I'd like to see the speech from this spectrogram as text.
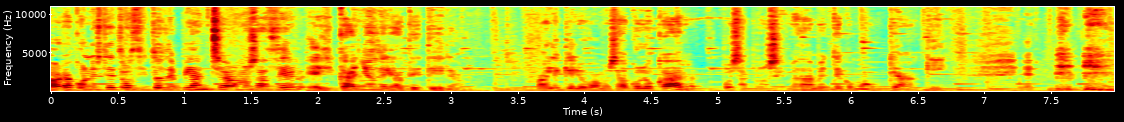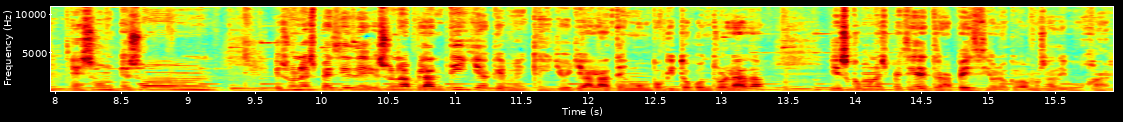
Ahora con este trocito de plancha vamos a hacer el caño de la tetera, ¿vale? Que lo vamos a colocar pues aproximadamente como que aquí. Es, un, es, una especie de, es una plantilla que, que yo ya la tengo un poquito controlada y es como una especie de trapecio lo que vamos a dibujar.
